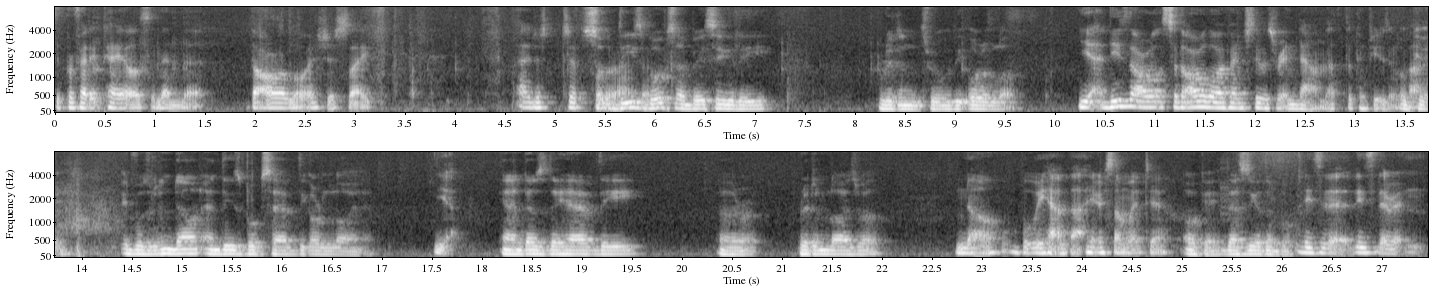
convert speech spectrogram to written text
the prophetic tales, and then the the oral law is just like. I just So these them. books are basically written through the oral law. Yeah, these are oral. So the oral law eventually was written down. That's the confusing part. Okay, it was written down, and these books have the oral law in it. Yeah. And does they have the uh, written law as well? No, but we have that here somewhere too. Okay, that's the other book. These are the these are the written.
